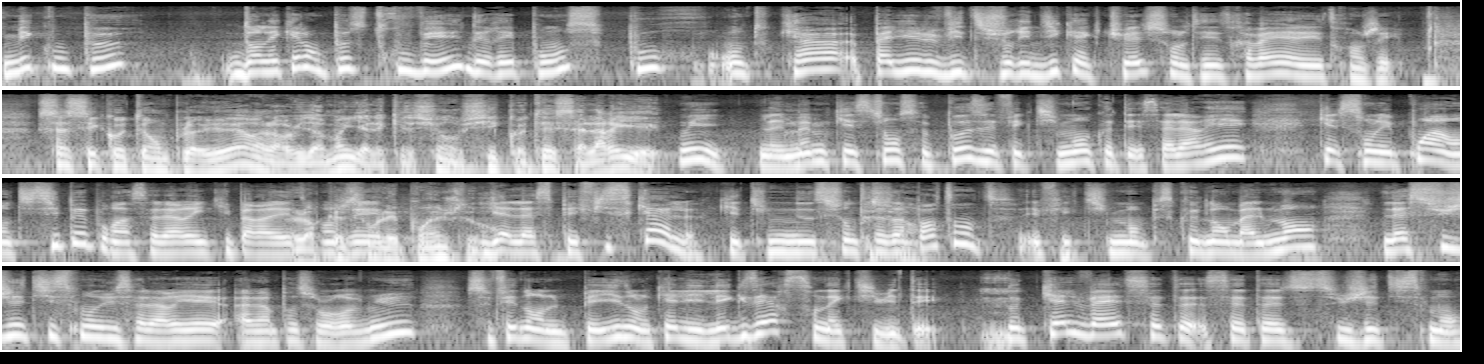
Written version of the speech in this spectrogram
mais qu'on peut dans lesquels on peut se trouver des réponses pour, en tout cas, pallier le vide juridique actuel sur le télétravail à l'étranger. Ça, c'est côté employeur. Alors évidemment, il y a la question aussi côté salarié. Oui, la même question se pose effectivement côté salarié. Quels sont les points à anticiper pour un salarié qui part à l'étranger Alors quels sont les points justement Il y a l'aspect fiscal, qui est une notion très importante, effectivement, puisque normalement, l'assujettissement du salarié à l'impôt sur le revenu se fait dans le pays dans lequel il exerce son activité. Hmm. Donc quel va être cet, cet assujettissement?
